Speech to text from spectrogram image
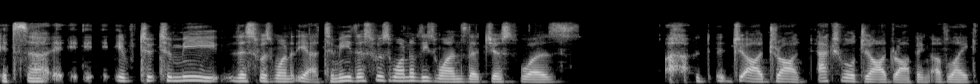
it's uh, it, it, to to me this was one of yeah to me this was one of these ones that just was uh, jaw draw actual jaw dropping of like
